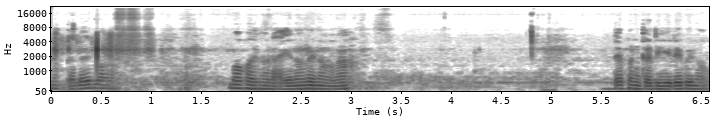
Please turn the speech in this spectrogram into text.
ครับแต่เลยบ่บ่ค่อยเท่าไหร่เนาะพี่น้องเนาะแต่เพิ่นก็ดีเด้พี่น้อง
